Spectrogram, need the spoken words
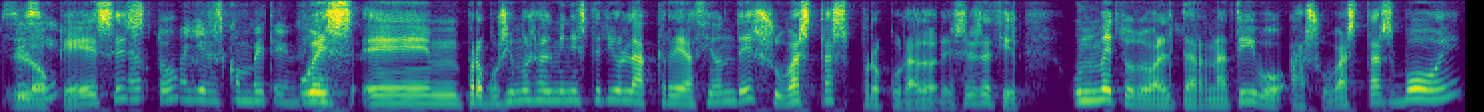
es sí, lo sí. que es esto, Mayores competencias. pues em, propusimos al Ministerio la creación de subastas procuradores, es decir, un método alternativo a subastas BOE,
